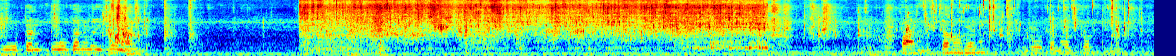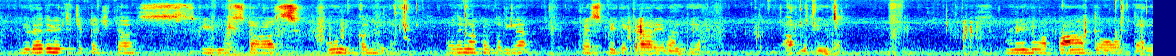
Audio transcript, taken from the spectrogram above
ਦੋ ਤਿੰਨ ਦੋ ਤਿੰਨ ਵਾਰੀ ਧੋਣਾ। ਪਾਣੀ ਚਿੱਟਾ ਹੋ ਗਿਆ ਨਾ, ਦੋ ਤਿੰਨ ਵਾਰੀ ਧੋਤੀ ਜਿਹੜਾ ਇਹਦੇ ਵਿੱਚ ਚਿੱਟਾ ਚਿੱਟਾ ਸਕੀਲ ਸਟਾਰਸ ਉਹ ਨਿਕਲ ਜਾਂਦਾ। ਉਹਦੇ ਨਾਲ ਫਿਰ ਵਧੀਆ ਕ੍ਰਿਸਪੀ ਤੇ ਕਰਾਰੇ ਬਣਦੇ ਆ, ਆਲੂ ਫਿੰਗਰ ਹੁਣ ਇਹਨੂੰ ਆਪਾਂ 2-3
